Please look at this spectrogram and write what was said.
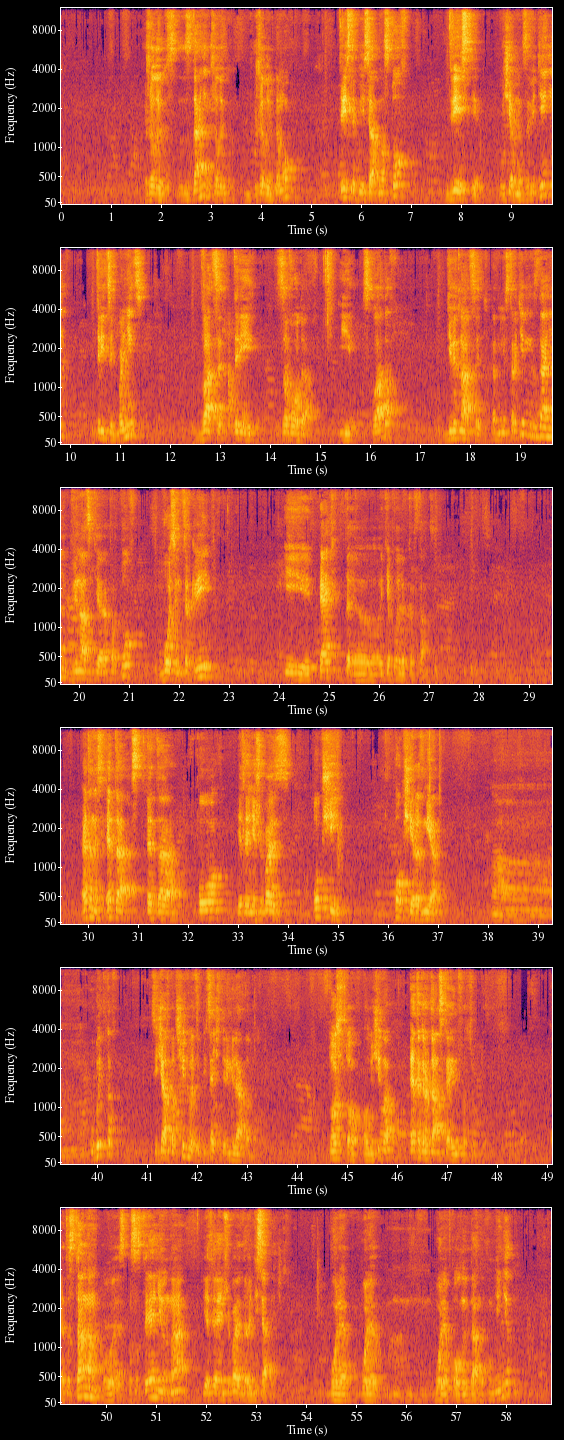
жилых зданий, жилых, жилых домов, 350 мостов, 200 учебных заведений, 30 больниц, 23 завода и складов, 19 административных зданий, 12 аэропортов, 8 церквей и 5 э, теплоэлектростанций. Это, это, это по, если я не ошибаюсь, общий, общий размер э, убытков сейчас подсчитывается 54 миллиарда долларов. То, что получила эта гражданская инфраструктура. Это станом по состоянию на, если я не ошибаюсь, даже десятое число. Более, более, более полных данных у меня нет.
